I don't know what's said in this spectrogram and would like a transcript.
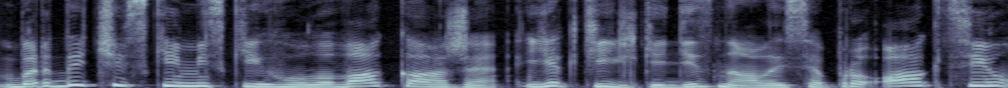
Бердичівський міський голова каже, як тільки дізналися про акцію,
